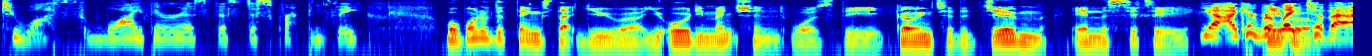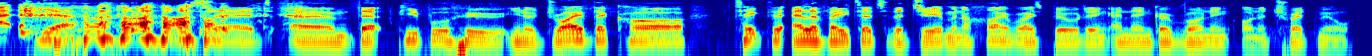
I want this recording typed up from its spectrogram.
to us why there is this discrepancy well one of the things that you uh, you already mentioned was the going to the gym in the city yeah i can relate people. to that yeah you said um, that people who you know drive their car take the elevator to the gym in a high-rise building and then go running on a treadmill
